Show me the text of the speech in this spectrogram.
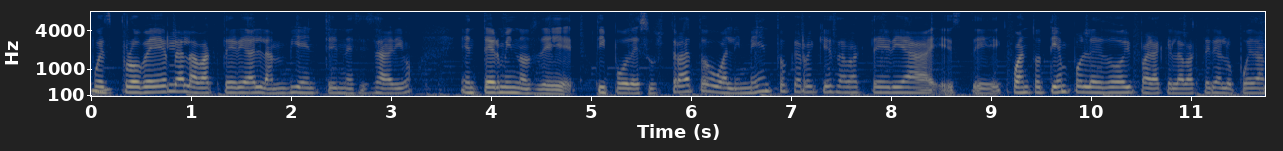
pues proveerle a la bacteria el ambiente necesario en términos de tipo de sustrato o alimento que requiere esa bacteria, este, cuánto tiempo le doy para que la bacteria lo pueda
